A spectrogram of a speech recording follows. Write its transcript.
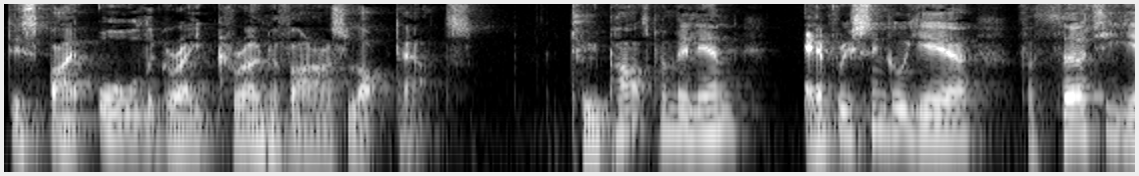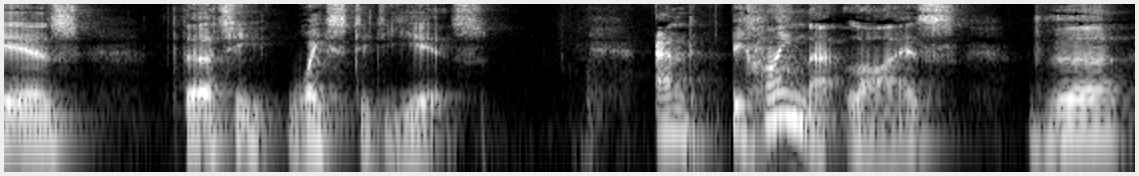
despite all the great coronavirus lockdowns. Two parts per million every single year for 30 years, 30 wasted years. And behind that lies the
